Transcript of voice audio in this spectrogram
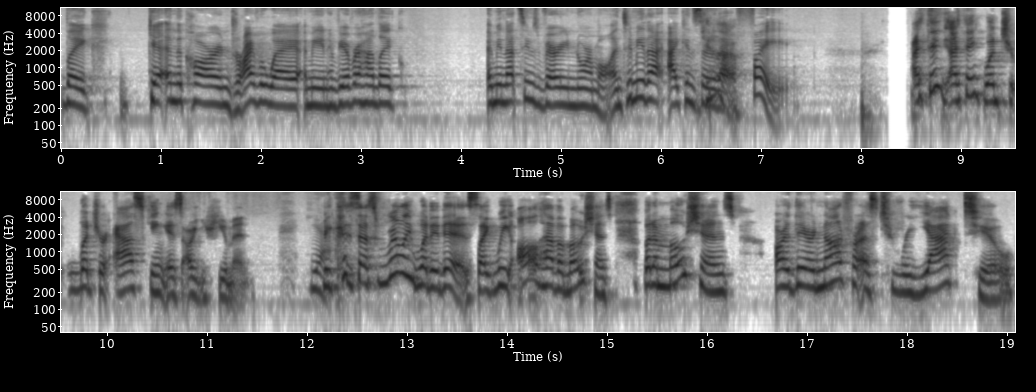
like get in the car and drive away? I mean, have you ever had like? I mean, that seems very normal, and to me, that I consider yeah. that a fight. I think I think what you're what you're asking is, are you human? Yeah. Because that's really what it is. Like we all have emotions, but emotions are there not for us to react to,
